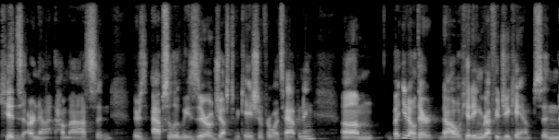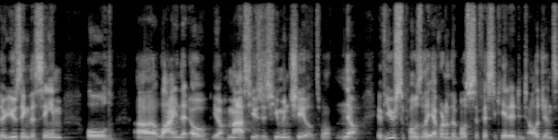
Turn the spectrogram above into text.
kids are not Hamas and there's absolutely zero justification for what's happening. Um, but, you know, they're now hitting refugee camps and they're using the same old uh, line that, oh, you know, Hamas uses human shields. Well, no. If you supposedly have one of the most sophisticated intelligence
